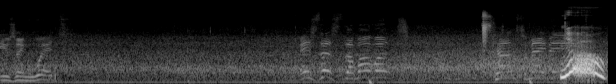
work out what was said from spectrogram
using width. Is this the moment? Chance maybe. No!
